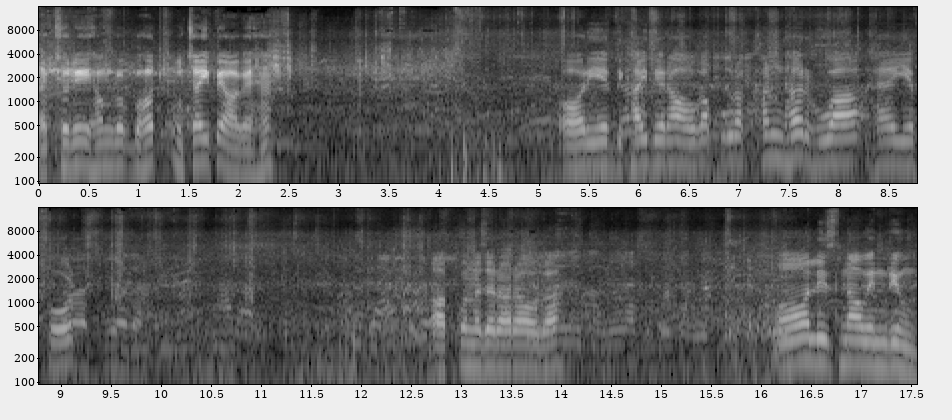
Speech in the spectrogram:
एक्चुअली हम लोग बहुत ऊंचाई पे आ गए हैं। और ये दिखाई दे रहा होगा, पूरा खंडहर हुआ है ये फोर्ट। आपको नज़र आ रहा होगा। All is now in ruin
